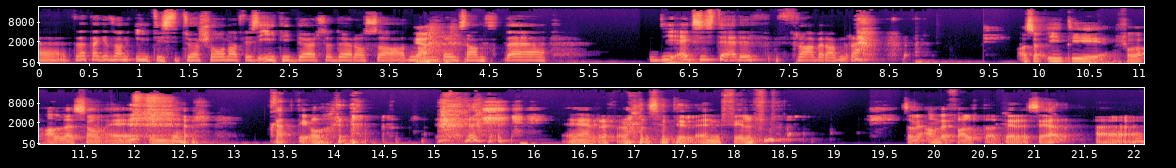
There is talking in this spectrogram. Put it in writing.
uh, dette er ikke en sånn IT-situasjon at hvis IT dør, så dør også den andre, ikke sant? Det, de eksisterer fra hverandre. Altså ET for alle som er under 30 år er en referanse til en film som jeg anbefalte at dere ser. Uh,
